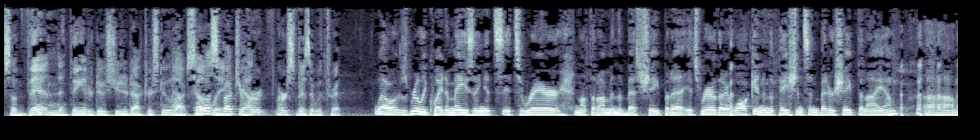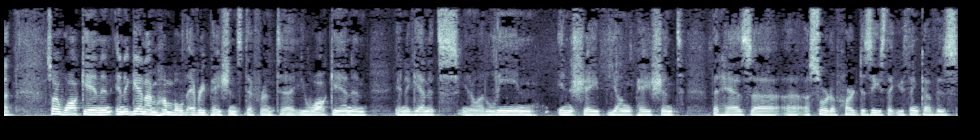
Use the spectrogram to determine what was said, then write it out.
So then they introduced you to Dr. Stulak. Tell us about your yeah. first visit with Trip. Well, it was really quite amazing. It's it's rare, not that I'm in the best shape, but uh, it's rare that I walk in and the patient's in better shape than I am. Um, so I walk in, and, and again, I'm humbled. Every patient's different. Uh, you walk in, and and again, it's you know a lean, in shape, young patient, that has a, a, a sort of heart disease that you think of as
